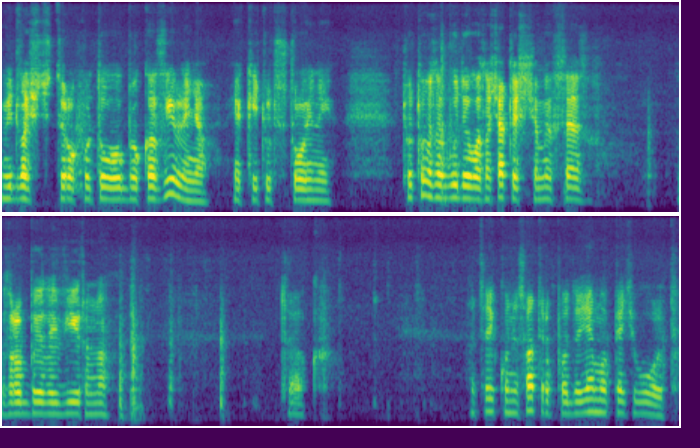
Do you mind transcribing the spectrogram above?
від 24 вольтового блока живлення, який тут встроєний, то вже буде означати, що ми все зробили вірно. Так. На цей конденсатор подаємо 5 вольт.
